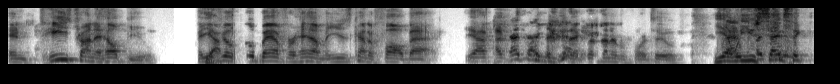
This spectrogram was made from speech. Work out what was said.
and he's trying to help you, and you Yeah. feel so bad for him, and you just kind of fall back. Yeah, I've, I've, I've done it before too. Yeah, well, you That's- sense the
